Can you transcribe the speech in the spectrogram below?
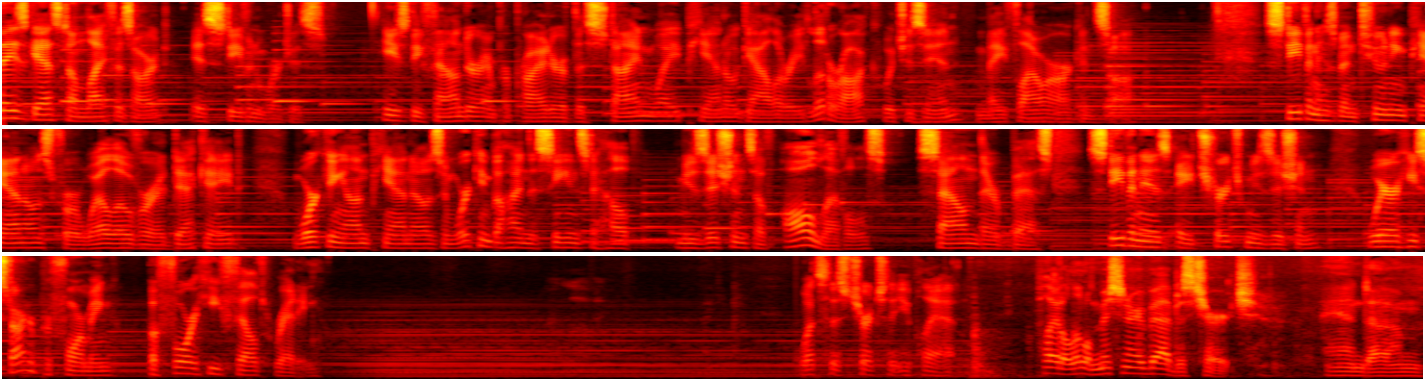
Today's guest on Life is Art is Stephen Wirges. He's the founder and proprietor of the Steinway Piano Gallery Little Rock, which is in Mayflower, Arkansas. Stephen has been tuning pianos for well over a decade, working on pianos and working behind the scenes to help musicians of all levels sound their best. Stephen is a church musician where he started performing before he felt ready. What's this church that you play at? Played a little missionary Baptist church, and um,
